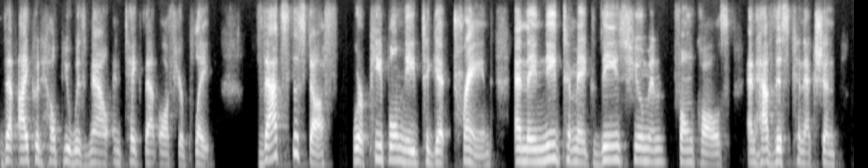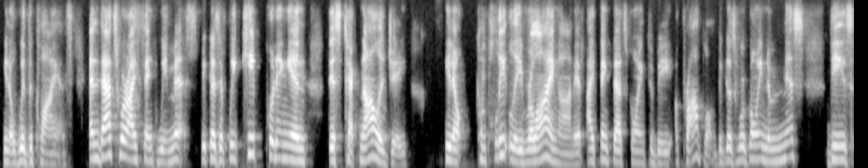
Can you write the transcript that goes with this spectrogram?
that I could help you with now and take that off your plate. That's the stuff where people need to get trained and they need to make these human phone calls and have this connection you know with the clients. And that's where i think we miss because if we keep putting in this technology you know completely relying on it i think that's going to be a problem because we're going to miss these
